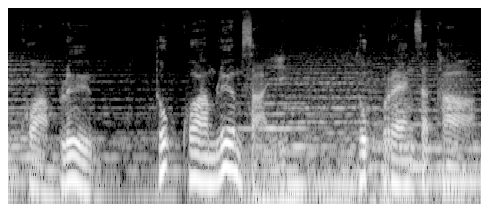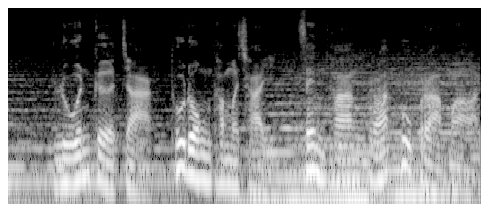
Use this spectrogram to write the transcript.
ุกความปลื้ม ทุกความเลื่อมใส ทุกแรงศรัทธา ล้วนเกิดจากทุดงค์ธรรมชัย เส้นทางพระผู้ปราบมาร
